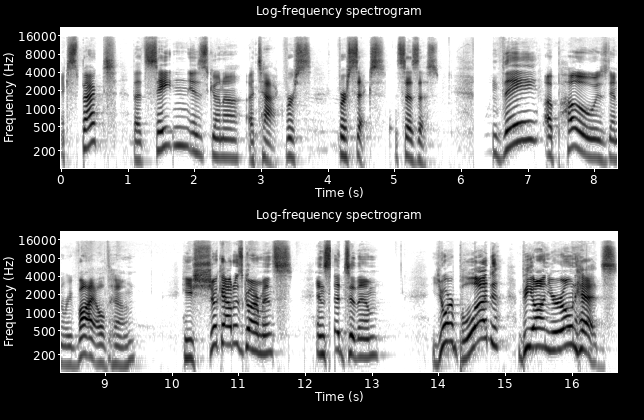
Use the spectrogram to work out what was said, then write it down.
expect that Satan is going to attack. Verse, verse 6, it says this when they opposed and reviled him, he shook out his garments and said to them, Your blood be on your own heads.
